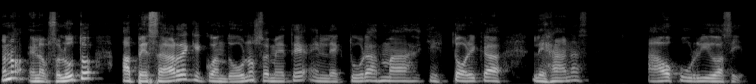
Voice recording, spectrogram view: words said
No, no, en lo absoluto, a pesar de que cuando uno se mete en lecturas más históricas, lejanas, ha ocurrido así.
